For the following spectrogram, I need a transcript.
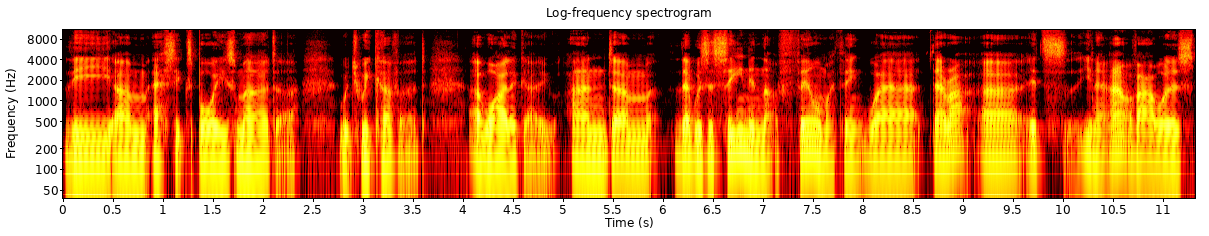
the um, Essex Boys murder, which we covered a while ago, and um, there was a scene in that film, I think, where they're at uh, it's you know out of hours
